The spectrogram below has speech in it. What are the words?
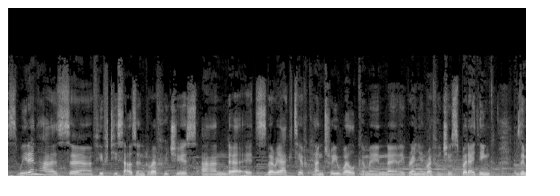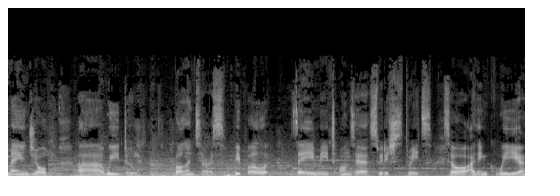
Sweden has uh, 50,000 refugees and uh, it's a very active country welcoming uh, Ukrainian refugees. But I think the main job uh, we do, volunteers, people they meet on the Swedish streets. So I think we, uh,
